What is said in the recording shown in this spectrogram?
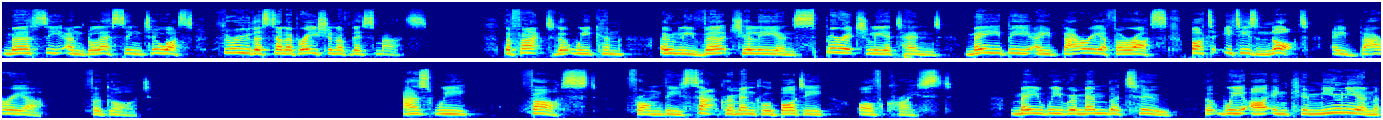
mercy, and blessing to us through the celebration of this Mass. The fact that we can only virtually and spiritually attend may be a barrier for us, but it is not a barrier for God. As we fast from the sacramental body of Christ, may we remember too that we are in communion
